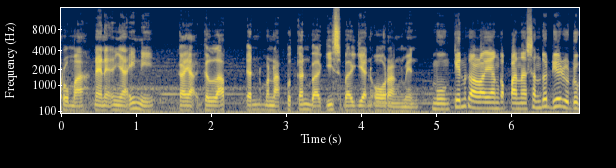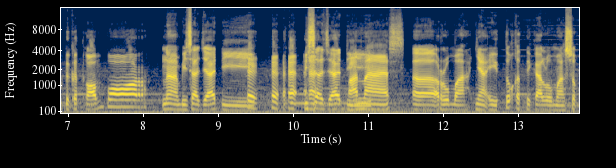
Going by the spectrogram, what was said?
rumah neneknya ini Kayak gelap dan menakutkan bagi sebagian orang men Mungkin kalau yang kepanasan tuh dia duduk deket kompor. Nah bisa jadi. Bisa jadi. Panas. Eh, rumahnya itu ketika lu masuk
